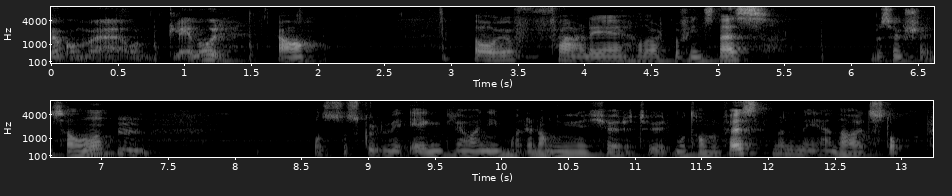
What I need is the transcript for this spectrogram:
til å komme ordentlig nord. Ja. Da var vi jo ferdig, hadde vært på Finnsnes, besøkt Skøyeshallen. Mm. Og så skulle vi egentlig ha en innmari lang kjøretur mot Hammerfest, men med da et stopp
